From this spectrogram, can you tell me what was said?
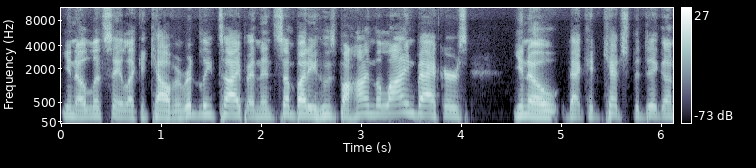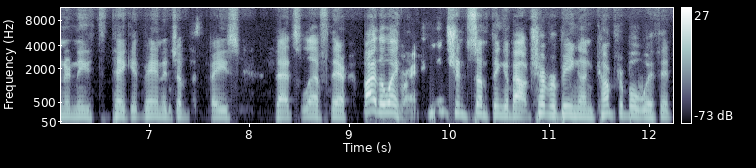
you know, let's say like a Calvin Ridley type, and then somebody who's behind the linebackers, you know, that could catch the dig underneath to take advantage of the space that's left there. By the way, right. you mentioned something about Trevor being uncomfortable with it.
